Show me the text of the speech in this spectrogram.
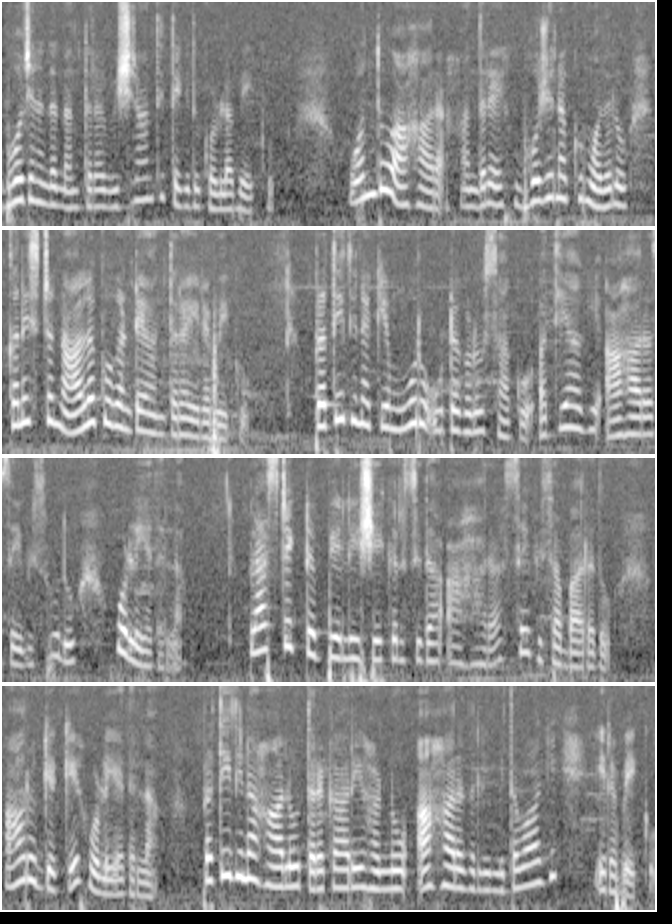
ಭೋಜನದ ನಂತರ ವಿಶ್ರಾಂತಿ ತೆಗೆದುಕೊಳ್ಳಬೇಕು. ಒಂದು ಆಹಾರ ಅಂದರೆ ಭೋಜನಕ್ಕೂ ಮೊದಲು ಕನಿಷ್ಠ ನಾಲ್ಕು ಗಂಟೆ ಅಂತರ ಇರಬೇಕು. ಪ್ರತಿದಿನಕ್ಕೆ ಮೂರು ಊಟಗಳು ಸಾಕು. ಅತಿಯಾಗಿ ಆಹಾರ ಸೇವಿಸುವುದು ಒಳ್ಳೆಯದಲ್ಲ. ಪ್ಲಾಸ್ಟಿಕ್ ಡಬ್ಬಿಯಲ್ಲಿ ಶೇಖರಿಸಿದ ಆಹಾರ ಸೇವಿಸಬಾರದು. ಆರೋಗ್ಯಕ್ಕೆ ಒಳ್ಳೆಯದಲ್ಲ. ಪ್ರತಿದಿನ ಹಾಲು, ತರಕಾರಿ, ಹಣ್ಣು ಆಹಾರದಲ್ಲಿ ಮಿತವಾಗಿ ಇರಬೇಕು.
